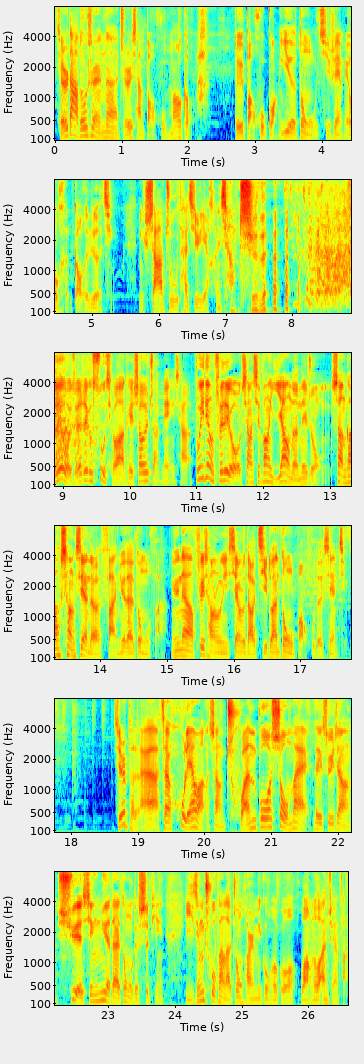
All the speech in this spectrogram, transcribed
其实大多数人呢，只是想保护猫狗吧。对于保护广义的动物，其实也没有很高的热情。你杀猪，它其实也很想吃的。所以我觉得这个诉求啊，可以稍微转变一下，不一定非得有像西方一样的那种上纲上线的反虐待动物法，因为那样非常容易陷入到极端动物保护的陷阱。其实本来啊，在互联网上传播售卖类似于这样血腥虐待动物的视频，已经触犯了《中华人民共和国网络安全法》。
